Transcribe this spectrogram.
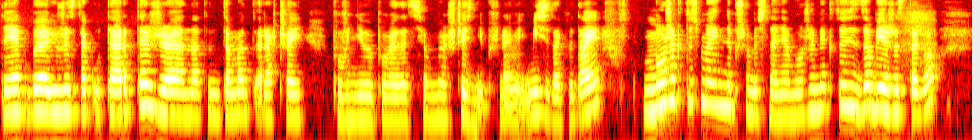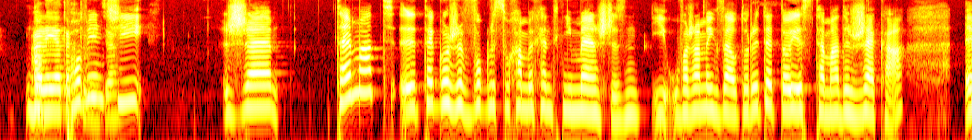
to jakby już jest tak utarte, że na ten temat raczej powinni wypowiadać się mężczyźni, przynajmniej mi się tak wydaje. Może ktoś ma inne przemyślenia, może mnie ktoś zabierze z tego, ale no, ja tak powiem to widzę. Ci, że temat y, tego, że w ogóle słuchamy chętni mężczyzn i uważamy ich za autorytet, to jest temat rzeka. Y,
